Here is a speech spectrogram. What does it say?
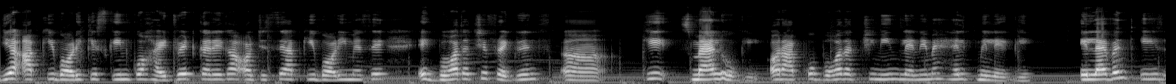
यह आपकी बॉडी की स्किन को हाइड्रेट करेगा और जिससे आपकी बॉडी में से एक बहुत अच्छी फ्रेग्रेंस की स्मेल होगी और आपको बहुत अच्छी नींद लेने में हेल्प मिलेगी। Eleventh is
